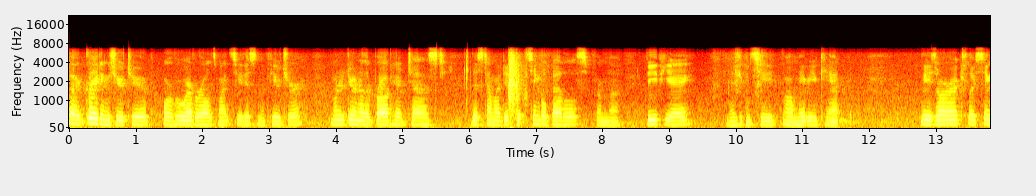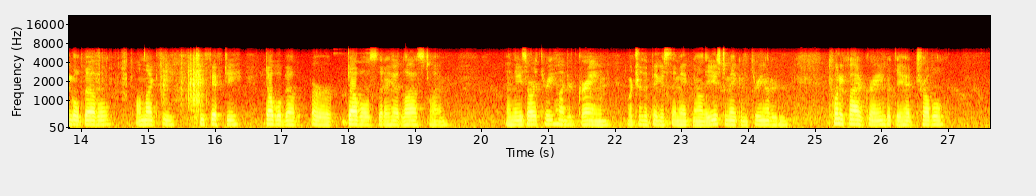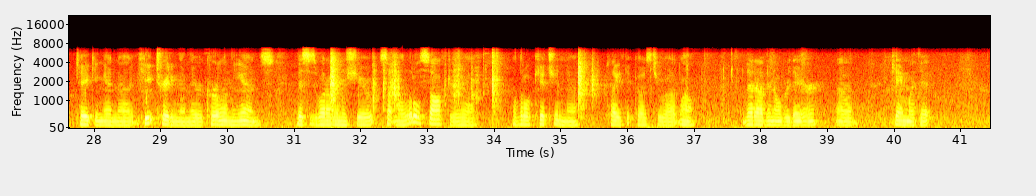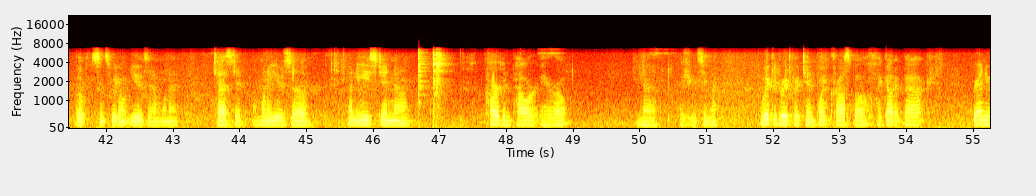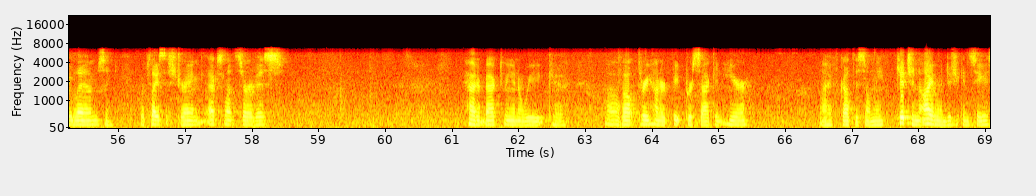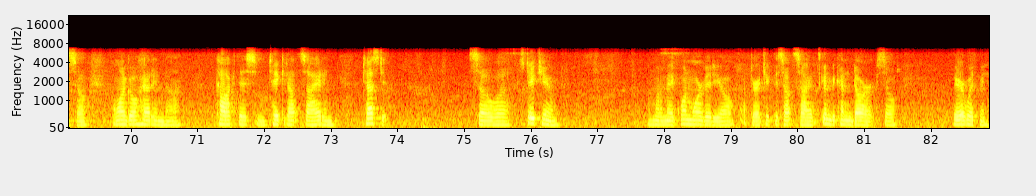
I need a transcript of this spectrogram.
uh, Gradings YouTube, or whoever else might see this in the future. I'm going to do another broadhead test. This time I did get single bevels from uh, VPA. And as you can see, well maybe you can't. These are actually single bevel, unlike the 250 double bevel or doubles that I had last time. And these are 300 grain, which are the biggest they make now. They used to make them 325 grain, but they had trouble taking and uh, heat treating them. They were curling the ends. This is what I'm going to shoot. Something a little softer, uh, a little kitchen uh, plate that goes to, uh, well, that oven over there uh, came with it. But since we don't use it, I'm going to test it. I'm going to use uh, an Easton carbon power arrow. And, as you can see, my Wicked Ridgeway 10 point crossbow. I got it back. Brand new limbs and replaced the string. Excellent service. Had it back to me in a week. Uh, uh, about 300 feet per second here. I've got this on the kitchen island as you can see so I want to go ahead and uh, cock this and take it outside and test it. So uh, stay tuned. I'm going to make one more video after I take this outside. It's going to be kind of dark so bear with me.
